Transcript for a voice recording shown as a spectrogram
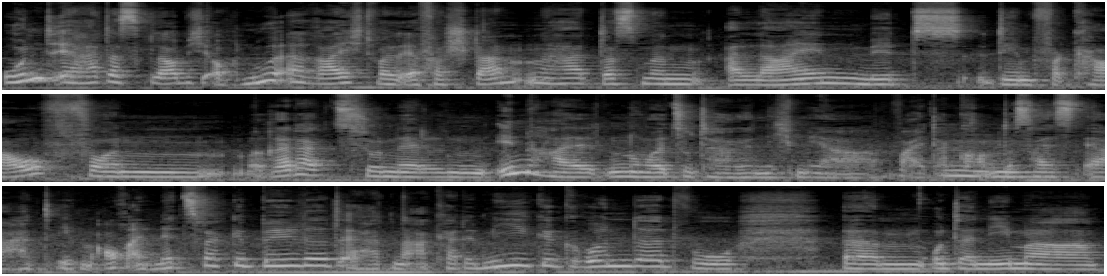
Und er hat das, glaube ich, auch nur erreicht, weil er verstanden hat, dass man allein mit dem Verkauf von redaktionellen Inhalten heutzutage nicht mehr weiterkommt. Das heißt, er hat eben auch ein Netzwerk gebildet, er hat eine Akademie gegründet, wo ähm, Unternehmer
